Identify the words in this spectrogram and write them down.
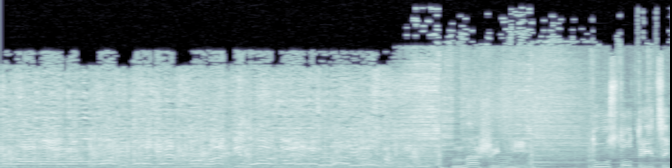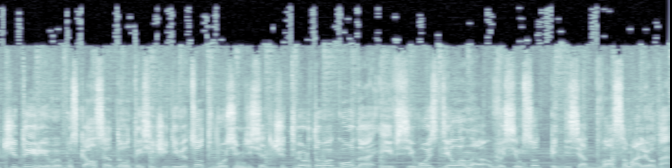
Браво! Наши дни. Ту-134 выпускался до 1984 года и всего сделано 852 самолета.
